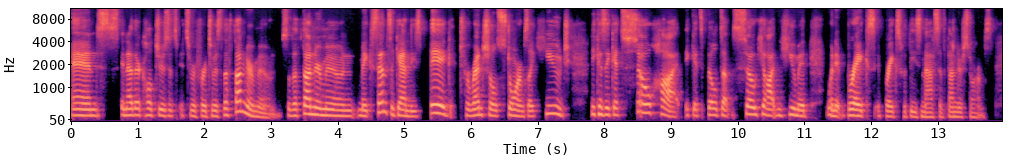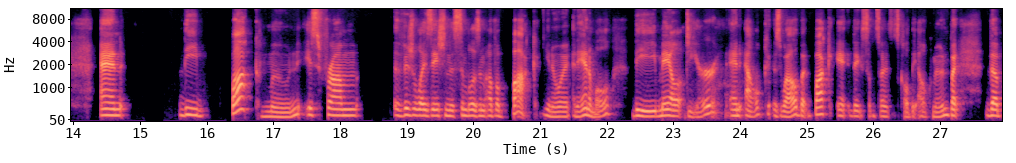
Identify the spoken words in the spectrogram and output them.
And in other cultures, it's, it's referred to as the thunder moon. So the thunder moon makes sense again, these big torrential storms, like huge, because it gets so hot, it gets built up so hot and humid. When it breaks, it breaks with these massive thunderstorms. And the buck moon is from a visualization, the symbolism of a buck, you know, an animal, the male deer and elk as well. But buck, eh, they sometimes it's called the elk moon, but the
